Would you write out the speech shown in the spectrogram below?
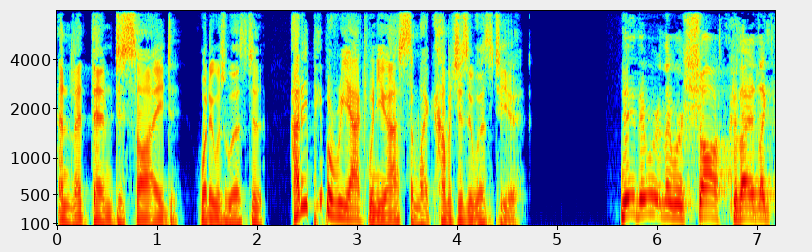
and let them decide what it was worth to them. How did people react when you asked them like how much is it worth to you? They, they were they were shocked because I had like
